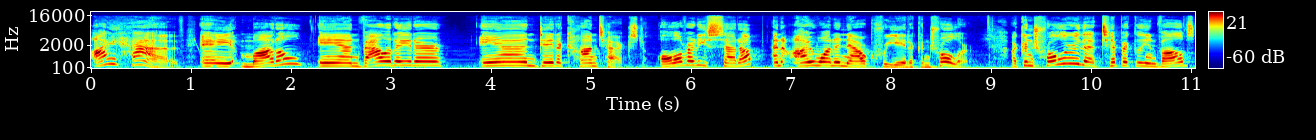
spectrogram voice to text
I have a model and validator and data context already set up, and I want to now create a controller. A controller that typically involves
